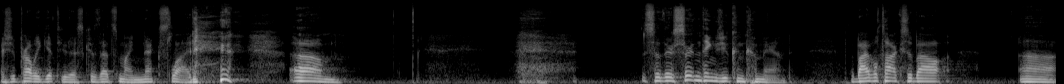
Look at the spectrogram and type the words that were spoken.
I should probably get through this because that's my next slide. um, so there's certain things you can command. The Bible talks about. Uh,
